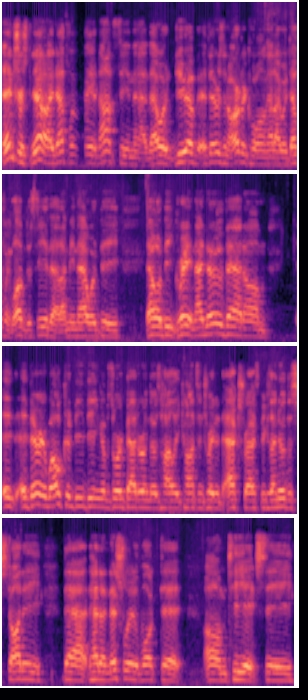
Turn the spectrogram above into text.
Interesting. Yeah, I definitely had not seen that. That would do you have if there was an article on that, I would definitely love to see that. I mean, that would be that would be great. And I know that um, it, it, very well could be being absorbed better in those highly concentrated extracts because I know the study that had initially looked at um, THC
